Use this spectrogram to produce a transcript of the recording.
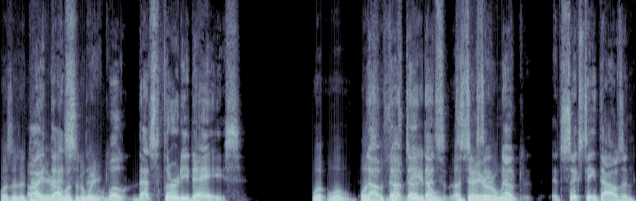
was it a day right, or was it a week? Well, that's 30 days. what what was the fifteen a, a day or a week? No, it's 16,000.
